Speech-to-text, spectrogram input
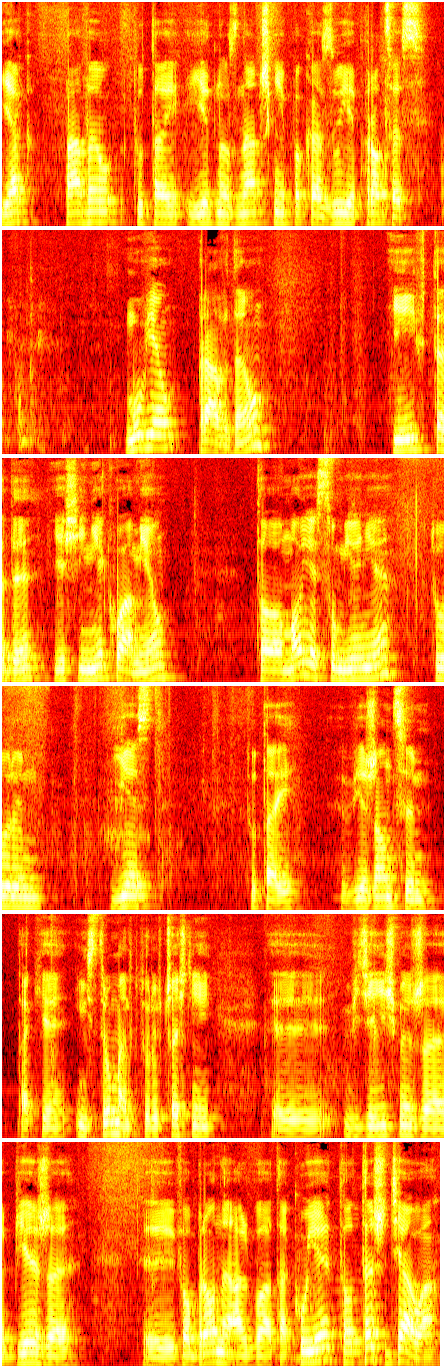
jak Paweł tutaj jednoznacznie pokazuje proces. Mówię prawdę i wtedy, jeśli nie kłamię, to moje sumienie, którym jest tutaj wierzącym taki instrument, który wcześniej y, widzieliśmy, że bierze y, w obronę albo atakuje, to też działa.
